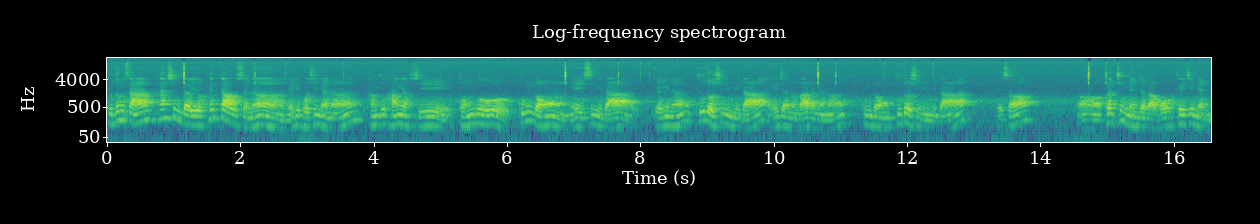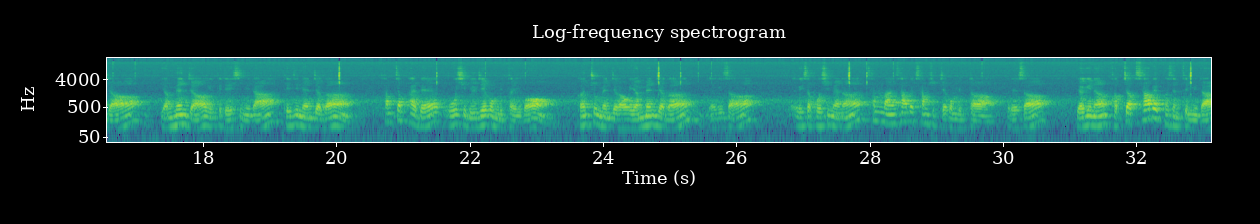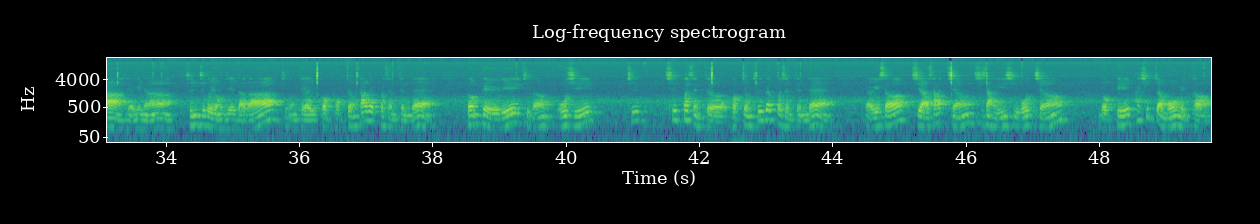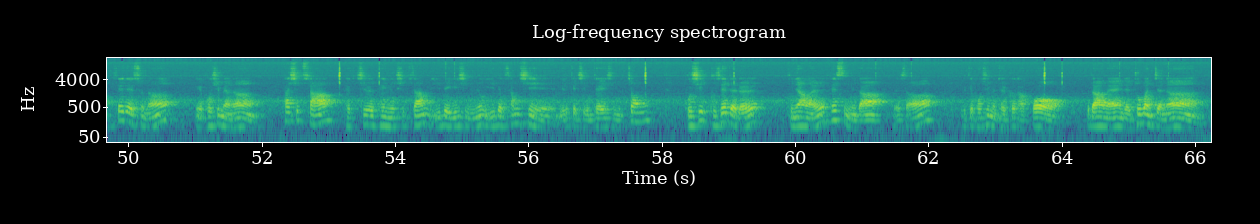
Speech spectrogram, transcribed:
부동산 한신더휴 펜트하우스는 여기 보시면은 강주광역시 동구 궁동에 있습니다. 여기는 구도심입니다. 예전으로 말하면은 궁동 구도심입니다. 그래서 어, 건축 면적하고 대지 면적, 연면적 이렇게 되어 있습니다. 대지 면적은 3,851제곱미터이고 건축 면적하고 연면적은 여기서 여기서 보시면은 3,430제곱미터. 그래서 여기는 법적 400%입니다. 여기는 준주거 용지에다가 지금 되어 있고 법정 400%인데 건폐율이 지금 57, 7% 법정 700%인데 여기서 지하 4층, 지상 25층, 높이 80.5m, 세대수는 보시면은 84, 107, 163, 226, 230 이렇게 지금 되어 있습니다. 총 99세대를 분양을 했습니다. 그래서 이렇게 보시면 될 것 같고 그 다음에 이제 두 번째는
